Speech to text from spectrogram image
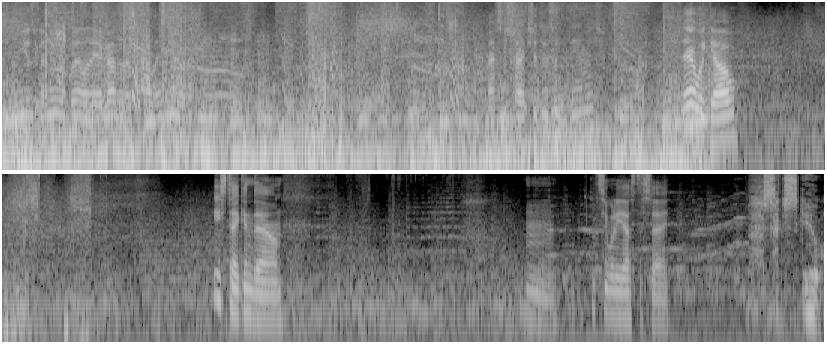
I'm using a new ability. I got. It's called Immune. Master Strike should do some damage. There we go. He's taken down. Hmm. Let's see what he has to say. Such skill.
